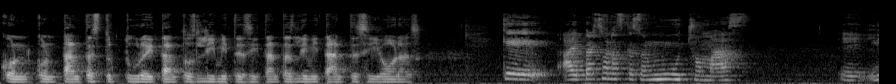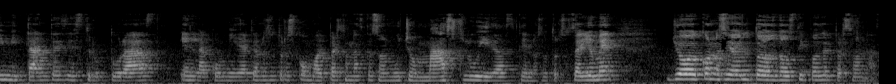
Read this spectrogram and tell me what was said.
con, con tanta estructura y tantos límites y tantas limitantes y horas. Que hay personas que son mucho más eh, limitantes y estructuradas en la comida que nosotros, como hay personas que son mucho más fluidas que nosotros. O sea, yo me yo he conocido todos dos tipos de personas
